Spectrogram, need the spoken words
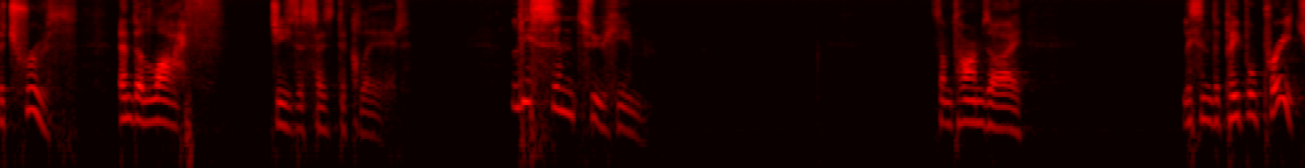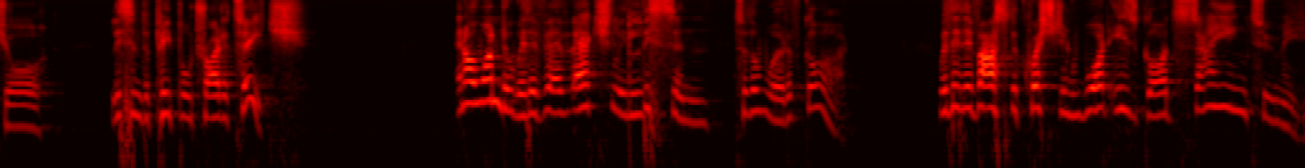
the truth, and the life, Jesus has declared. Listen to him. Sometimes I listen to people preach or listen to people try to teach. And I wonder whether they've actually listened to the Word of God. Whether they've asked the question, What is God saying to me?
